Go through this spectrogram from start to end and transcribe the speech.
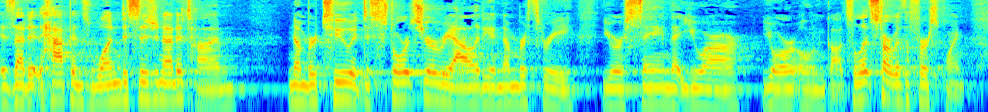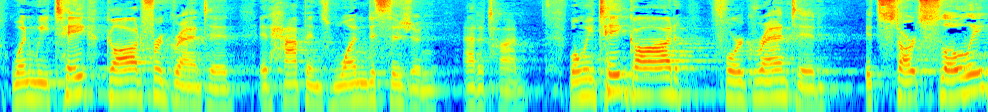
is that it happens one decision at a time. Number two, it distorts your reality. And number three, you are saying that you are your own God. So let's start with the first point. When we take God for granted, it happens one decision at a time. When we take God for granted, it starts slowly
